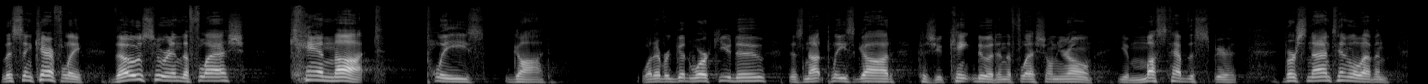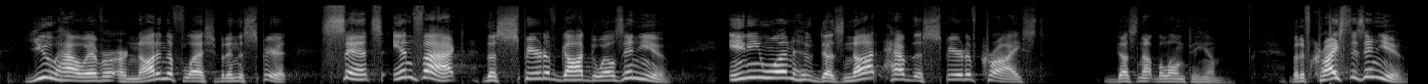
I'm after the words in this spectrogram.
listen carefully, those who are in the flesh cannot please God. Whatever good work you do does not please God because you can't do it in the flesh on your own. You must have the Spirit. Verse 9, 10, 11. You, however, are not in the flesh, but in the Spirit, since, in fact, the Spirit of God dwells in you. Anyone who does not have the Spirit of Christ does not belong to him. But if Christ is in you,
